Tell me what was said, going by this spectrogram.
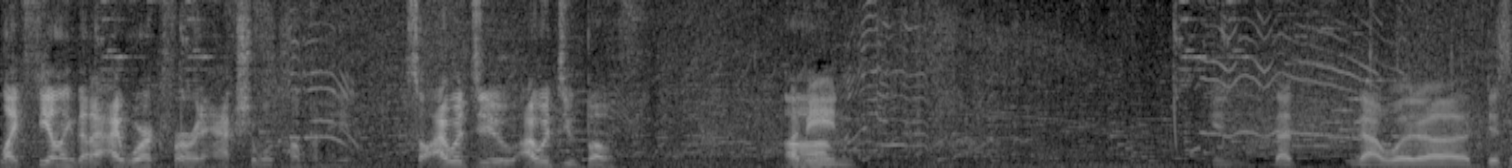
like feeling that I, I work for an actual company. So I would do I would do both. I Um, mean, in that that would uh dis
